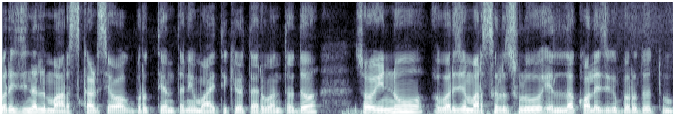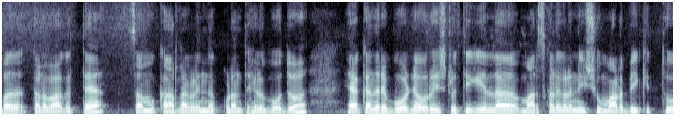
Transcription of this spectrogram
ಒರಿಜಿನಲ್ ಮಾರ್ಕ್ಸ್ ಕಾರ್ಡ್ಸ್ ಯಾವಾಗ ಬರುತ್ತೆ ಅಂತ ನೀವು ಮಾಹಿತಿ ಕೇಳ್ತಾ ಇರುವಂಥದ್ದು. ಸೊ ಇನ್ನೂ ಒರಿಜಿನಲ್ ಮಾರ್ಕ್ಸ್ ಕಾರ್ಡ್ಸ್ಗಳು ಎಲ್ಲ ಕಾಲೇಜಿಗೆ ಬರೋದು ತುಂಬ ತಡವಾಗುತ್ತೆ. ಸಮ್ ಕಾರಣಗಳಿಂದ ಕೂಡ ಅಂತ ಹೇಳ್ಬೋದು. ಯಾಕಂದರೆ ಬೋರ್ಡ್ನವರು ಇಷ್ಟೊತ್ತಿಗೆ ಎಲ್ಲ ಮಾರ್ಕ್ಸ್ ಕಾರ್ಡ್ಗಳನ್ನು ಇಶ್ಯೂ ಮಾಡಬೇಕಿತ್ತು.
